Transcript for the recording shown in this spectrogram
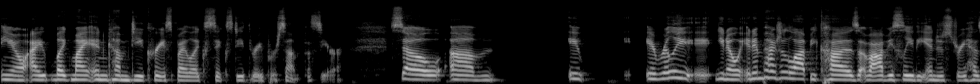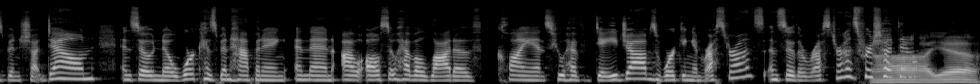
you know, I like my income decreased by like sixty three percent this year. So, um, it it really you know it impacted a lot because of obviously the industry has been shut down and so no work has been happening and then i'll also have a lot of clients who have day jobs working in restaurants and so the restaurants were shut down Ah, yeah.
